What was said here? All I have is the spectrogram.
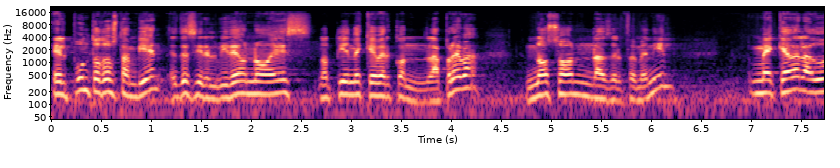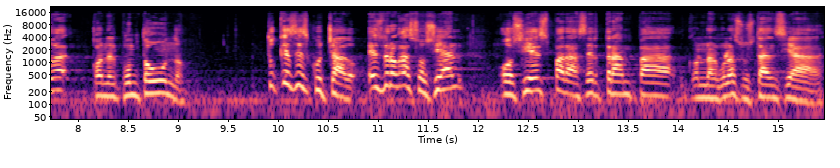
el punto 2 también, es decir, el video no es, no tiene que ver con la prueba, no son las del femenil. Me queda la duda con el punto 1. ¿Tú qué has escuchado? ¿Es droga social o si es para hacer trampa con alguna sustancia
